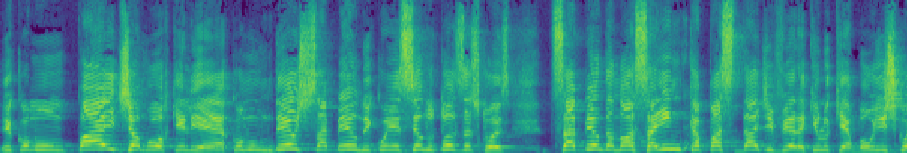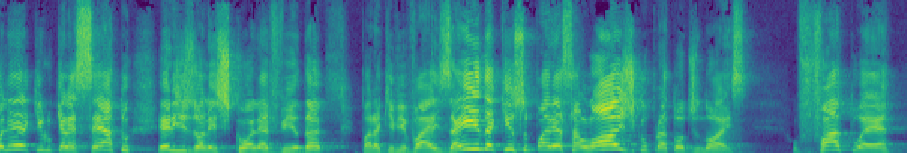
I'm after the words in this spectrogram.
E como um pai de amor que ele é, como um Deus sabendo e conhecendo todas as coisas, sabendo a nossa incapacidade de ver aquilo que é bom e escolher aquilo que é certo, ele diz: Olha, escolhe a vida para que vivais, ainda que isso pareça lógico para todos nós. O fato é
